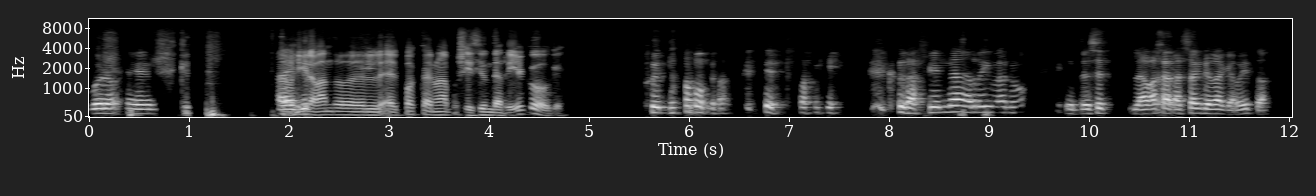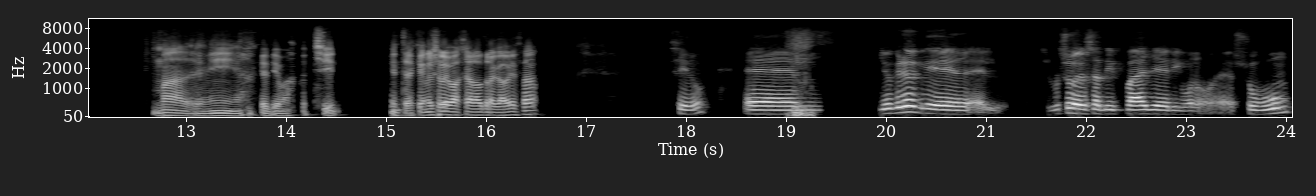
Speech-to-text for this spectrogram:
Bueno, eh, ¿Estás aquí grabando el, el, podcast en una posición de riesgo o qué? Pues estamos, estamos aquí con las piernas arriba, ¿no? Entonces la baja la sangre a la cabeza. Madre mía, qué tío más cochino. Mientras que no se le baja a la otra cabeza. Sí, ¿no? Eh, yo creo que el, el, uso del Satisfyer y bueno, su boom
